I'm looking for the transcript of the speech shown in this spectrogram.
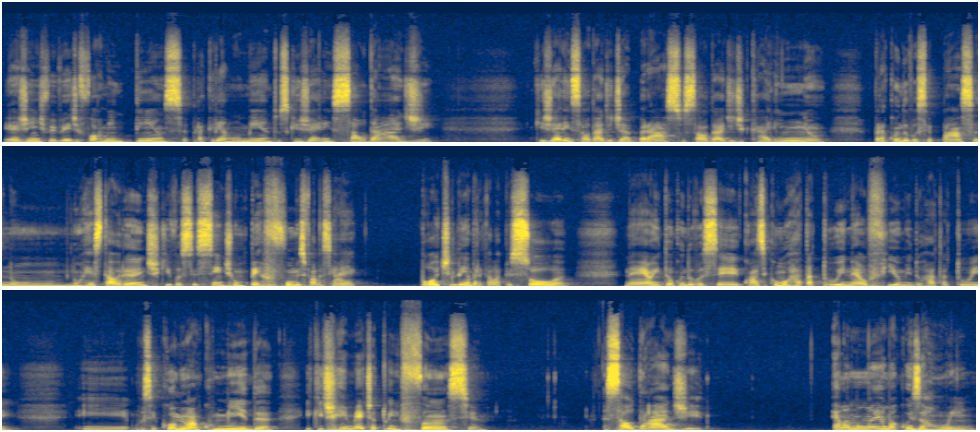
É a gente viver de forma intensa para criar momentos que gerem saudade. Que gerem saudade de abraço, saudade de carinho. Para quando você passa num, num restaurante que você sente um perfume e fala assim, ah, pô, te lembra aquela pessoa. Né? Ou então quando você, quase como o Ratatouille, né? o filme do Ratatouille, e você come uma comida e que te remete à tua infância. Saudade, ela não é uma coisa ruim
